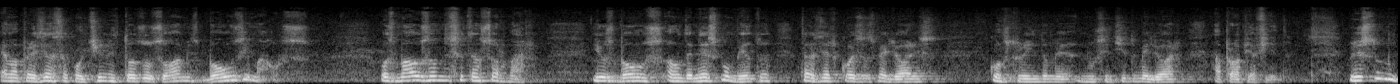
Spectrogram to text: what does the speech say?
é uma presença contínua em todos os homens, bons e maus. Os maus vão de se transformar e os bons vão de, nesse momento, trazer coisas melhores, construindo num sentido melhor a própria vida. Por isso, não,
